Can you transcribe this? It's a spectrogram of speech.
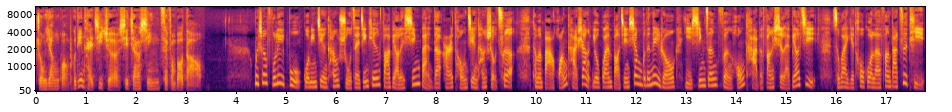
中央广播电台记者谢嘉欣采访报道。卫生福利部国民健康署在今天发表了新版的儿童健康手册，他们把黄卡上有关保健项目的内容以新增粉红卡的方式来标记。此外，也透过了放大字体，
